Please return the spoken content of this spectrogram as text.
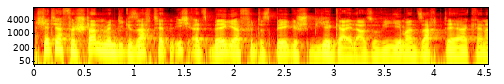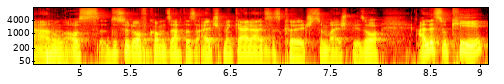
ich hätte ja verstanden, wenn die gesagt hätten, ich als Belgier finde das belgische Bier geiler. So wie jemand sagt, der, keine Ahnung, aus Düsseldorf kommt, sagt, das Alt schmeckt geiler als das Kölsch zum Beispiel. So, alles okay.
